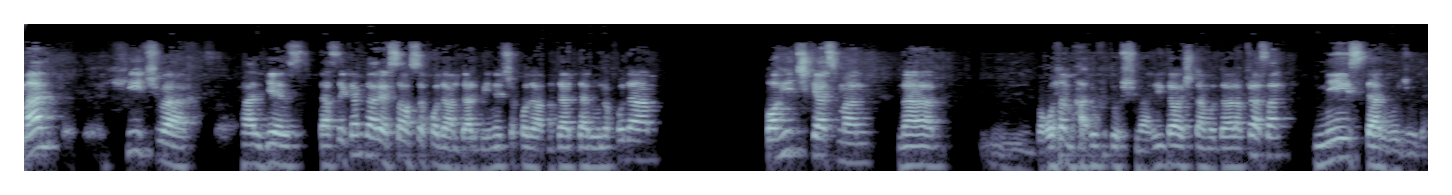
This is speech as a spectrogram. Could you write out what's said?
من هیچ وقت هرگز دست کم در احساس خودم در بینش خودم در درون خودم با هیچ کس من نه به قول معروف دشمنی داشتم و دارم. چون اصلا نیست در وجود من.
